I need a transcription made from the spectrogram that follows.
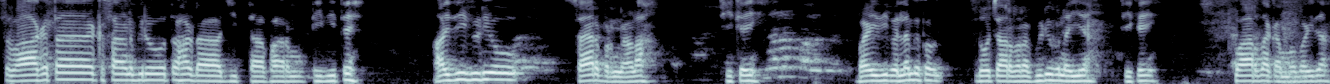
ਸਵਾਗਤ ਹੈ ਕਿਸਾਨ ਵੀਰੋ ਤੁਹਾਡਾ ਜੀਤਾ ਫਾਰਮ ਟੀਵੀ ਤੇ। ਅੱਜ ਦੀ ਵੀਡੀਓ ਸ਼ਹਿਰ ਬਰਨਾਲਾ, ਠੀਕ ਹੈ ਜੀ। ਬਾਈ ਦੀ ਪਹਿਲਾਂ ਵੀ ਆਪਾਂ ਦੋ ਚਾਰ ਵਾਰ ਵੀਡੀਓ ਬਣਾਈ ਆ, ਠੀਕ ਹੈ ਜੀ। ਵਾਰ ਦਾ ਕੰਮ ਆ ਬਾਈ ਦਾ।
